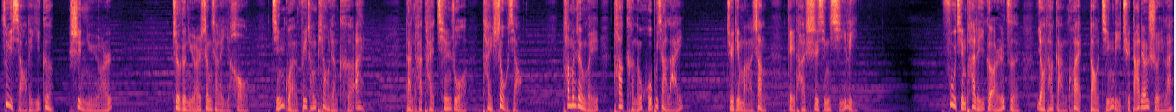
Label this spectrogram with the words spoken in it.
最小的一个是女儿。这个女儿生下来以后。尽管非常漂亮可爱，但她太纤弱、太瘦小，他们认为她可能活不下来，决定马上给她施行洗礼。父亲派了一个儿子，要他赶快到井里去打点水来。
